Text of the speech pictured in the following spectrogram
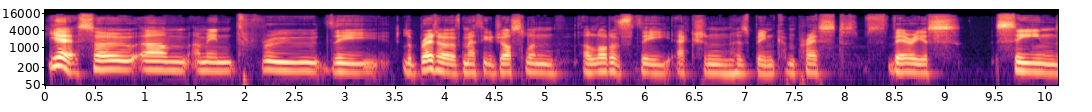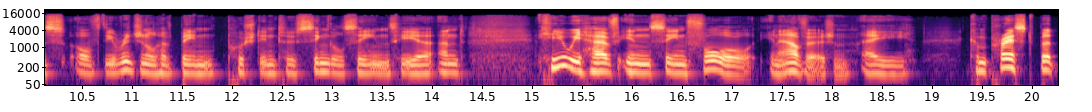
Yeah, so um, I mean, through the libretto of Matthew Jocelyn, a lot of the action has been compressed. Various scenes of the original have been pushed into single scenes here. And here we have in scene four, in our version, a compressed but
